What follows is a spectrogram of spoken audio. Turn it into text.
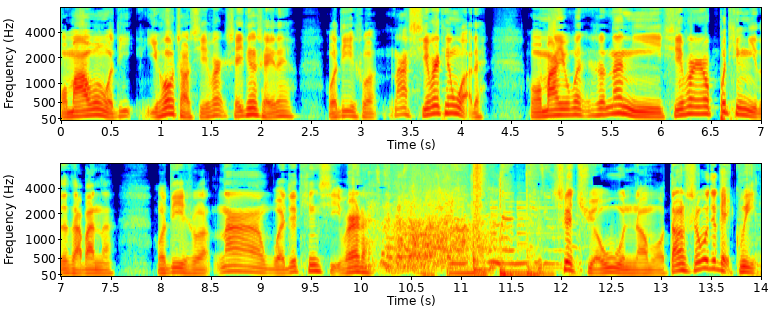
我妈问我弟，以后找媳妇儿谁听谁的呀？我弟说，那媳妇儿听我的。我妈又问说：“那你媳妇儿要不听你的咋办呢？”我弟说：“那我就听媳妇儿的。”这觉悟你知道吗？我当时我就给跪了。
